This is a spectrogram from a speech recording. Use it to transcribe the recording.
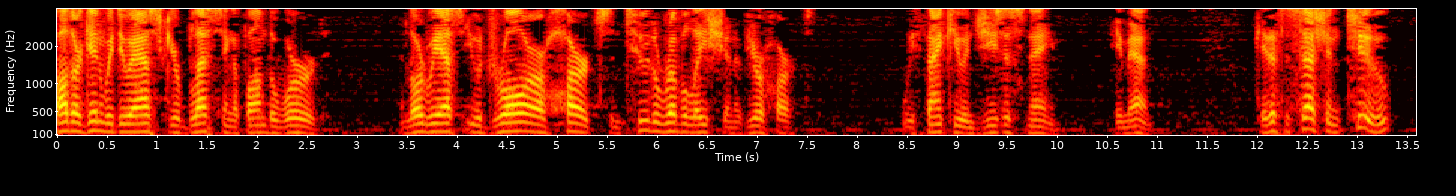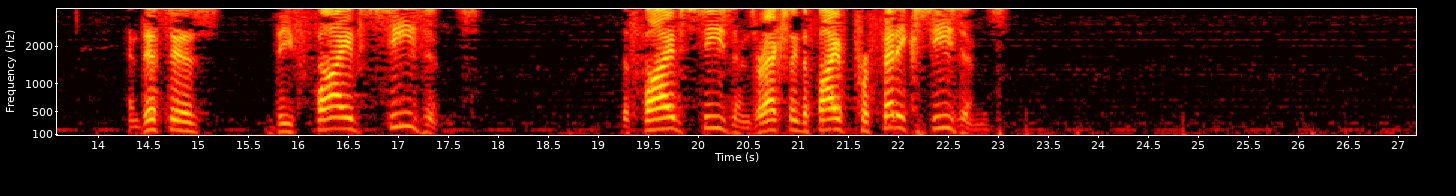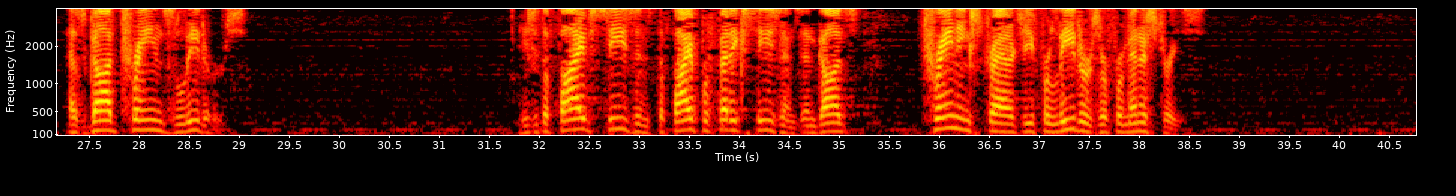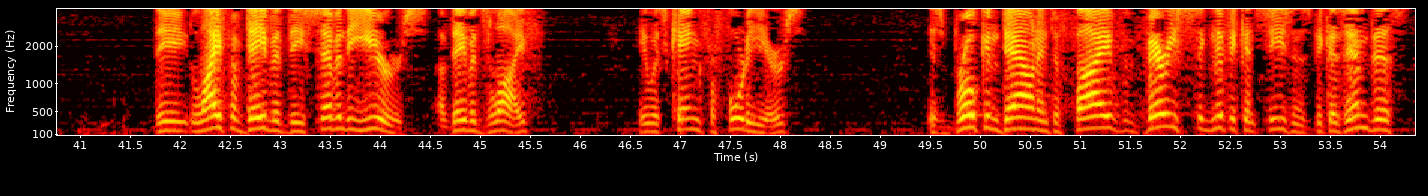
Father, again, we do ask your blessing upon the word. And Lord, we ask that you would draw our hearts into the revelation of your heart. We thank you in Jesus' name. Amen. Okay, this is session two, and this is the five seasons. The five seasons, or actually the five prophetic seasons, as God trains leaders. These are the five seasons, the five prophetic seasons in God's training strategy for leaders or for ministries. The life of David, the 70 years of David's life, he was king for 40 years, is broken down into five very significant seasons because in this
